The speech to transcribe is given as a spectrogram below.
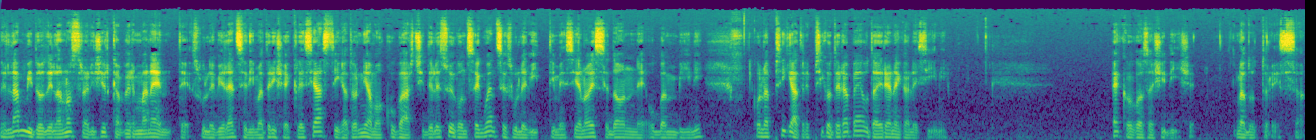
Nell'ambito della nostra ricerca permanente sulle violenze di matrice ecclesiastica torniamo a occuparci delle sue conseguenze sulle vittime, siano esse donne o bambini, con la psichiatra e psicoterapeuta Irene Calesini. Ecco cosa ci dice la dottoressa.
